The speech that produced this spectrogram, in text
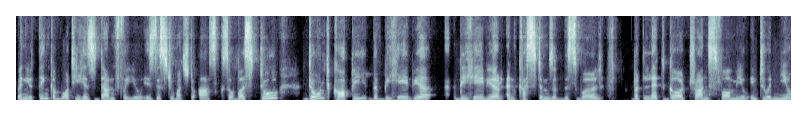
When you think of what he has done for you is this too much to ask? So verse 2 don't copy the behavior behavior and customs of this world but let God transform you into a new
